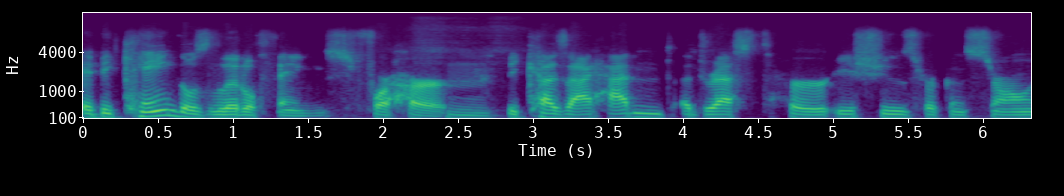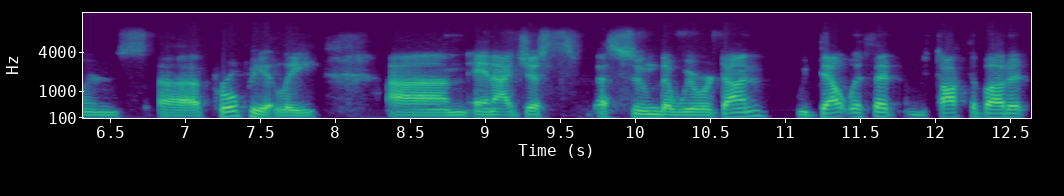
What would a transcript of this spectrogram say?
it became those little things for her Hmm. because I hadn't addressed her issues, her concerns uh, appropriately. Um, and I just assumed that we were done. We dealt with it. We talked about it.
